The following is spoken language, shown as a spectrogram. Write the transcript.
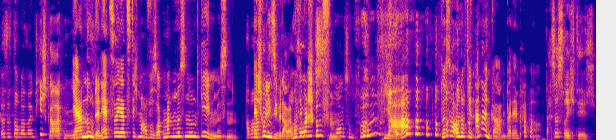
Das ist doch mal sein Pischgarten. Ja, nu, dann hättest du jetzt dich mal auf die Socken machen müssen und gehen müssen. aber Entschuldigen Sie bitte, aber da muss ich mal schimpfen. Morgens um fünf? Ja, du hast doch auch noch den anderen Garten bei deinem Papa. Das ist richtig.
